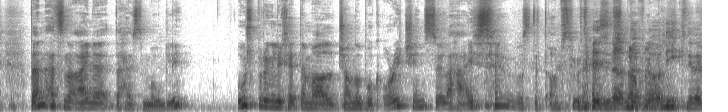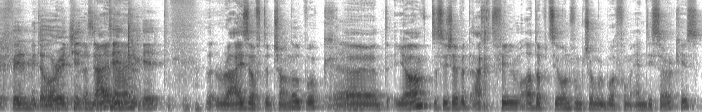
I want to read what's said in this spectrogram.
dann hat es noch einen, der heißt Mowgli. Ursprünglich hätte er mal Jungle Book Origins sollen heißen, was dort absolut Weil es noch, noch, nie genug Filme mit Origins Nein, im nein. Titel gibt. Rise of the Jungle Book. Ja. Ja, äh, ja das ist eben die Echtfilm-Adaption vom Dschungelbuch von Andy Serkis,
